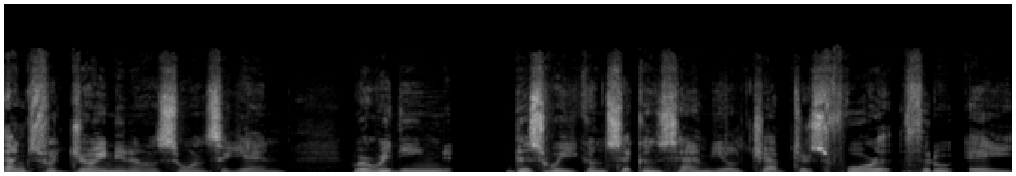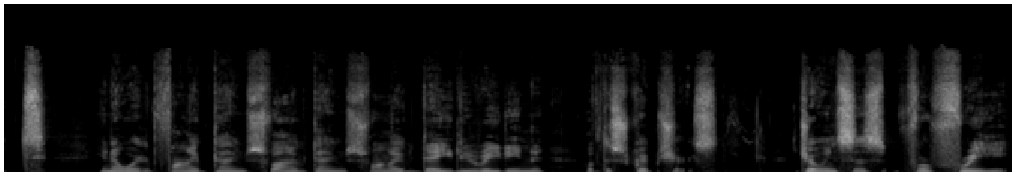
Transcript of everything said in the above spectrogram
Thanks for joining us once again. We're reading this week on 2 Samuel chapters 4 through 8 in our 5 times 5 times 5 daily reading of the scriptures. Join us for free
